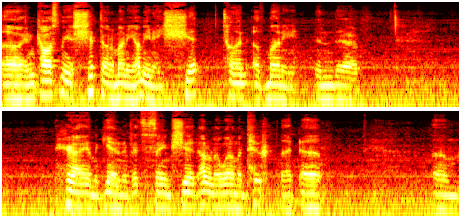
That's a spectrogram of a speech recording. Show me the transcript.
uh, and cost me a shit ton of money. I mean, a shit ton of money. And uh, here I am again. If it's the same shit, I don't know what I'm to do. But uh, um,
